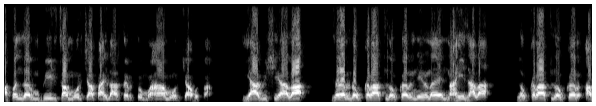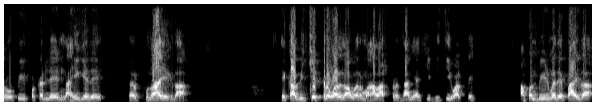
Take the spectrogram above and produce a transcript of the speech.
आपण जर बीडचा मोर्चा पाहिला तर तो महामोर्चा होता. या विषयाला जर लवकरात लवकर निर्णय नाही झाला लवकरात लवकर आरोपी पकडले नाही गेले तर पुन्हा एकदा एका विचित्र वळणावर महाराष्ट्र जाण्याची भीती वाटते. आपण बीडमध्ये पाहिला.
